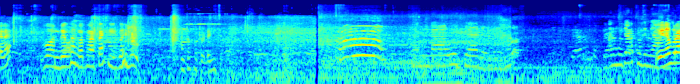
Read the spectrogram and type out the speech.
ବେଳେ ବନ୍ଦେ ଭାରତ ମାତା କି କହିଲୁ ତ ଫଟୋଟେ ଘିଚ ଏଇନା ପୁରା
